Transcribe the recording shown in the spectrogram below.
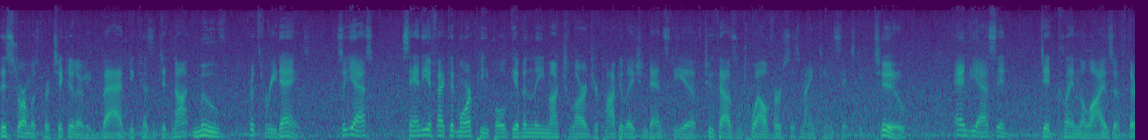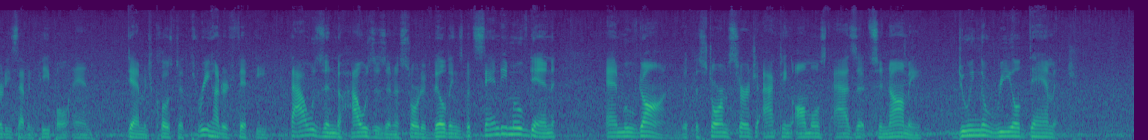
This storm was particularly bad because it did not move for three days. So, yes, Sandy affected more people given the much larger population density of 2012 versus 1962. And yes, it did claim the lives of 37 people and damaged close to 350,000 houses and assorted buildings, but Sandy moved in and moved on, with the storm surge acting almost as a tsunami, doing the real damage.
